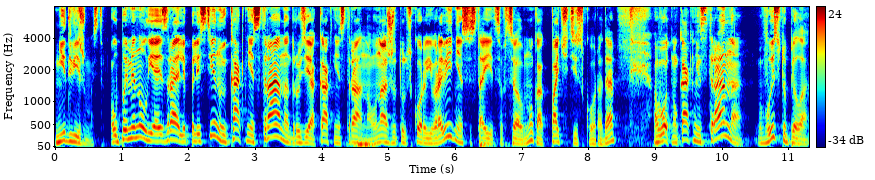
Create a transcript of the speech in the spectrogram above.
недвижимость. Упомянул я Израиль и Палестину, и как ни странно, друзья, как ни странно, у нас же тут скоро Евровидение состоится в целом, ну как, почти скоро, да? Вот, ну как ни странно, выступила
